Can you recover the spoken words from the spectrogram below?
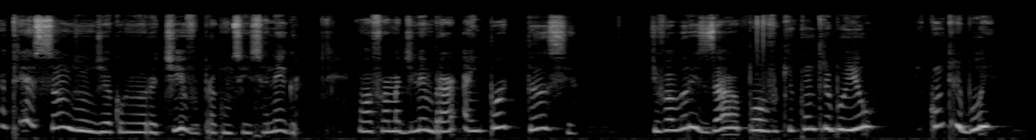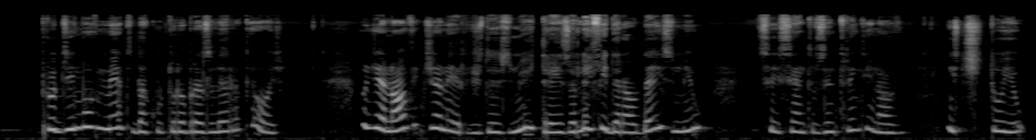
A criação de um dia comemorativo para a consciência negra é uma forma de lembrar a importância de valorizar o povo que contribuiu contribui para o desenvolvimento da cultura brasileira até hoje. No dia 9 de janeiro de 2003, a Lei Federal 10.639 instituiu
